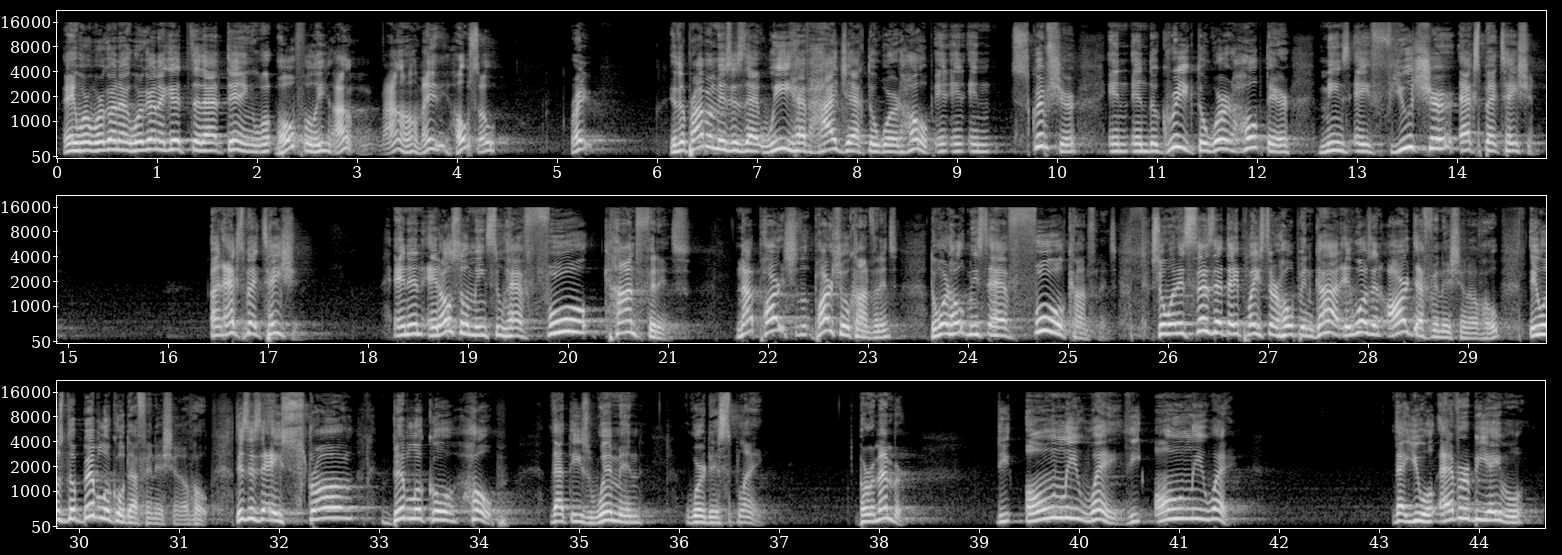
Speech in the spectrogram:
Hey, we're, we're going we're gonna get to that thing, hopefully. I, I don't know, maybe, hope so, right? And the problem is, is that we have hijacked the word hope. In, in, in, scripture, in, in the Greek, the word hope there means a future expectation. An expectation. And then it also means to have full confidence, not partial, partial confidence. The word hope means to have full confidence. So when it says that they placed their hope in God, it wasn't our definition of hope, it was the biblical definition of hope. This is a strong biblical hope that these women were displaying. But remember, the only way, the only way that you will ever be able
